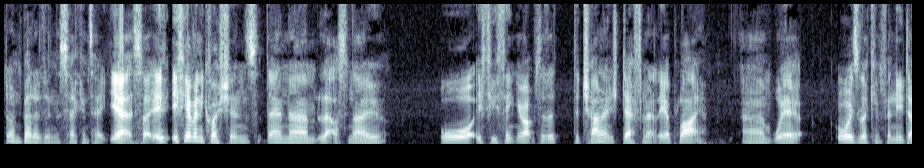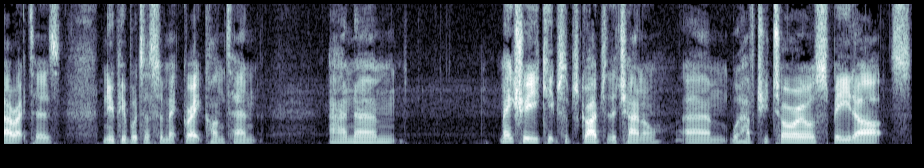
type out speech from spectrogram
done better than the second take. Yeah, so if, if you have any questions, then um, let us know. Or if you think you're up to the, the challenge, definitely apply. Um, we're always looking for new directors, new people to submit great content, and um, make sure you keep subscribed to the channel. Um, we'll have tutorials, speed arts.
